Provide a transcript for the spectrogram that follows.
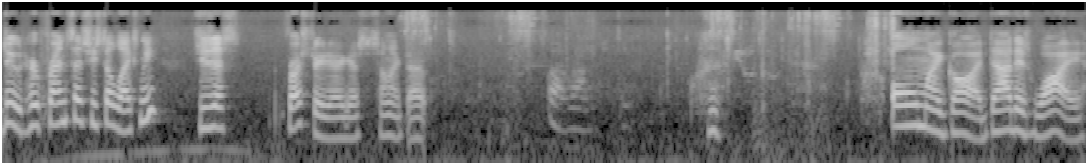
dude, her friend said she still likes me. She just frustrated, I guess, something like that. Oh. Oh my god, that is why.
